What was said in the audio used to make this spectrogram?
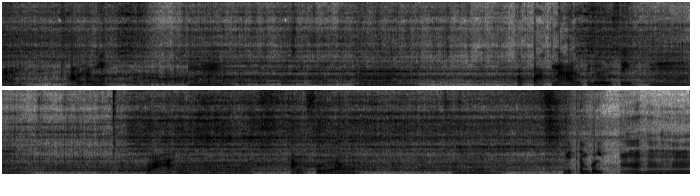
อ่าเอาแล้วไงอืมเออก็ปักหน้าลงไปเลยสิ อืม หวานโหทั้งเฟืองอื มีทัมบอรอือหือ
